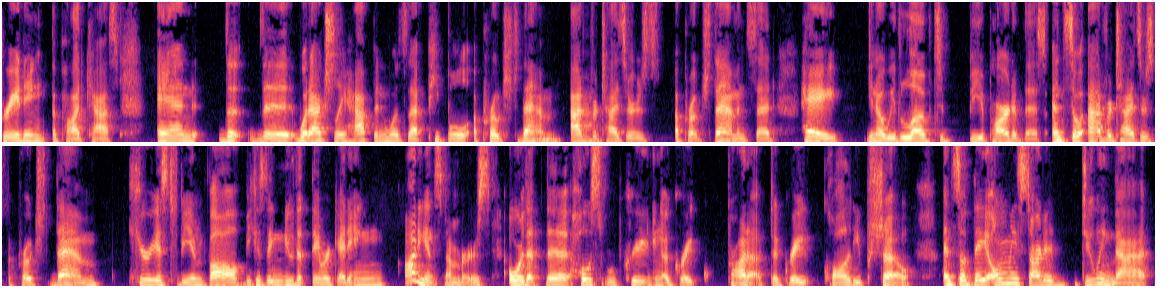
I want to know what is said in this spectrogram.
creating the podcast. And the the what actually happened was that people approached them advertisers approached them and said hey you know we'd love to be a part of this. And so advertisers approached them curious to be involved because they knew that they were getting audience numbers or that the hosts were creating a great product a great quality show. And so they only started doing that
